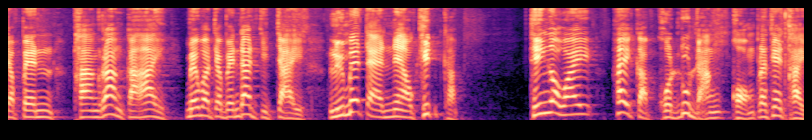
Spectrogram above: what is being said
จะเป็นทางร่างกาย ไม่ว่าจะเป็นด้านจิตใจ หรือแม้แต่แนวคิดครับ ทิ้งเอาไว้ให้กับคนรุ่นหลังของประเทศไทย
